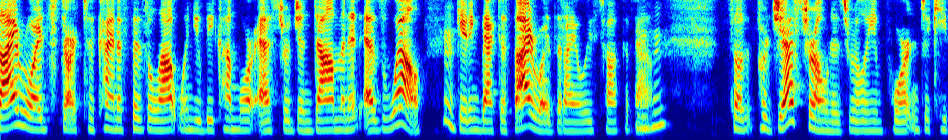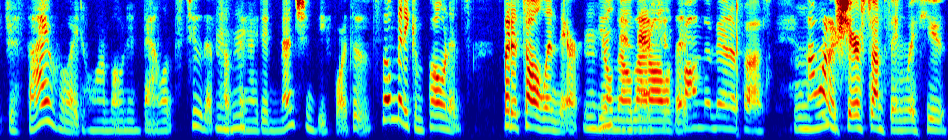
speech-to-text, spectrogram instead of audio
thyroids start to kind of fizzle out when you become more estrogen dominant as well. Hmm. Getting back to thyroid that I always talk about. Mm-hmm. So the progesterone is really important to keep your thyroid hormone in balance too. That's mm-hmm. something I didn't mention before. There's so many components, but it's all in there. Mm-hmm. You'll know And about all of it. On the menopause. I want to share something with you.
